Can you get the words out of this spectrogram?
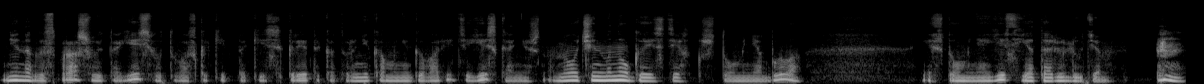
Мне иногда спрашивают, а есть вот у вас какие-то такие секреты, которые никому не говорите? Есть, конечно, но очень много из тех, что у меня было – и что у меня есть, я дарю людям.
